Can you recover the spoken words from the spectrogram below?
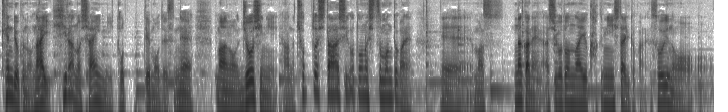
権力のない平野社員にとってもですね、まあ、あの上司にあのちょっとした仕事の質問とかね、えー、まあなんかね仕事の内容確認したりとかねそういうのを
